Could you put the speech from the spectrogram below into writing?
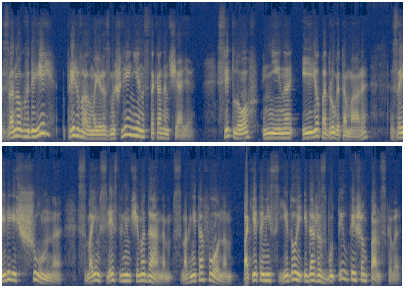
Звонок в дверь прервал мои размышления над стаканом чая. Светлов, Нина и ее подруга Тамара заявились шумно, с моим следственным чемоданом, с магнитофоном, пакетами с едой и даже с бутылкой шампанского.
